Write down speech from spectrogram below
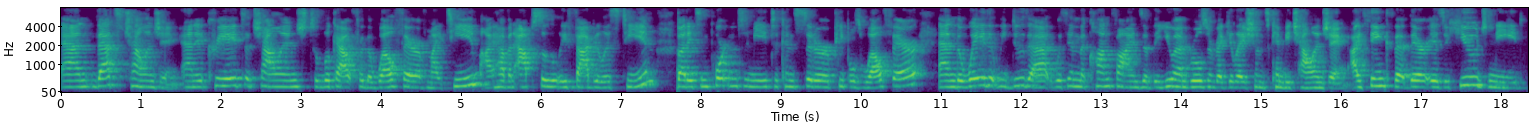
And that's challenging. And it creates a challenge to look out for the welfare of my team. I have an absolutely fabulous team, but it's important to me to consider people's welfare. And the way that we do that within the confines of the UN rules and regulations can be challenging. I think that there is a huge need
